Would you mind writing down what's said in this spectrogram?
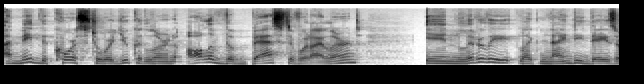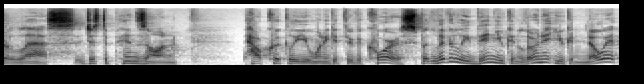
I made the course to where you could learn all of the best of what I learned in literally like 90 days or less. It just depends on how quickly you want to get through the course. But literally, then you can learn it, you can know it,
